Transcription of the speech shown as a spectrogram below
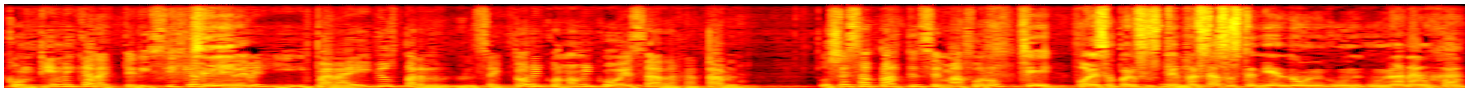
contiene características Sí. que debe, y, para ellos, para el sector económico es a rajatabla. Entonces esa parte del semáforo, Sí, por eso, pero, suste- El- pero está sosteniendo un, un- un naranja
